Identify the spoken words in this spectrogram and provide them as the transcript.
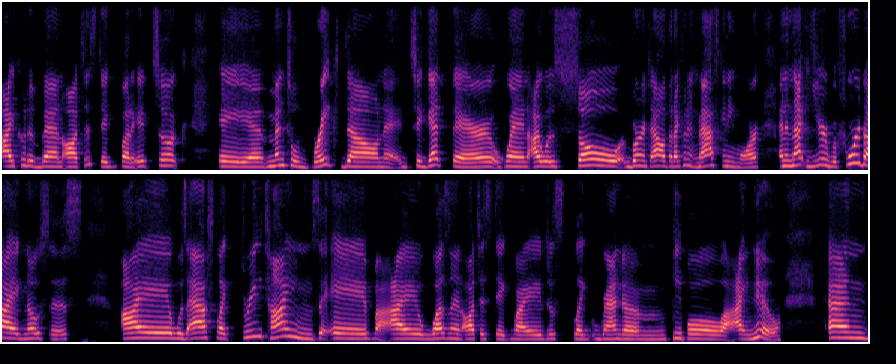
i could have been autistic but it took a mental breakdown to get there when I was so burnt out that I couldn't mask anymore. And in that year before diagnosis, I was asked like three times if I wasn't autistic by just like random people I knew. And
